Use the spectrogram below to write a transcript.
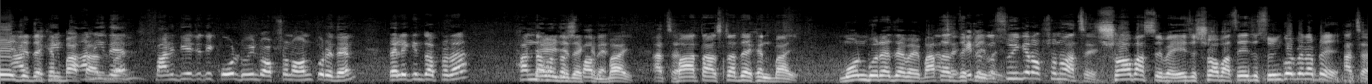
এই যে দেখেন পানি দেন পানি দিয়ে যদি কোল্ড উইন্ড অপশন অন করে দেন তাহলে কিন্তু আপনারা ঠান্ডা বাতাস পাবেন। ভাই আচ্ছা। বাতাসটা দেখেন ভাই। মন ভরে যায় ভাই বাতাস আচ্ছা, দেখলে সুইং এর অপশনও আছে। সব আছে ভাই এই যে সব আছে এই যে সুইং করবেন আপনি? আচ্ছা।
